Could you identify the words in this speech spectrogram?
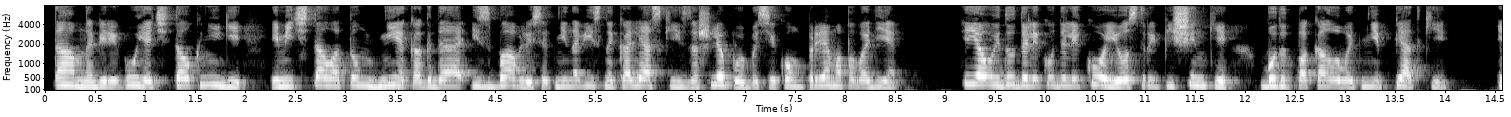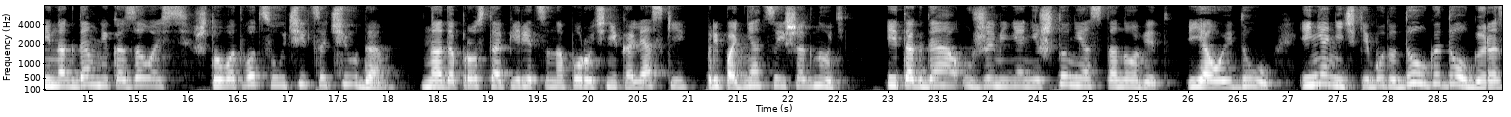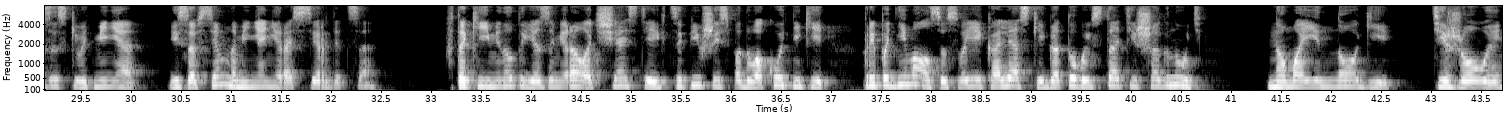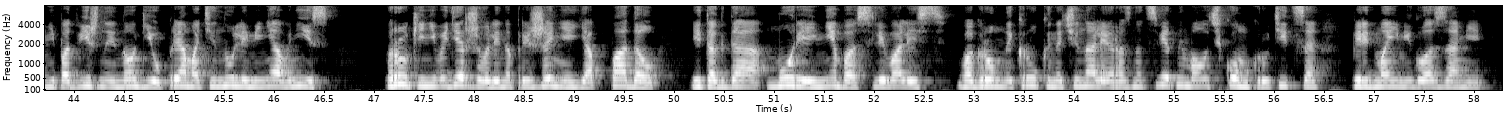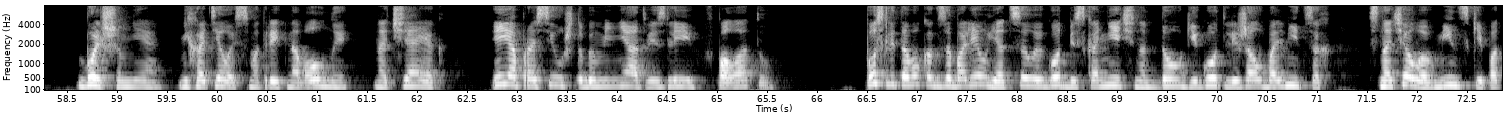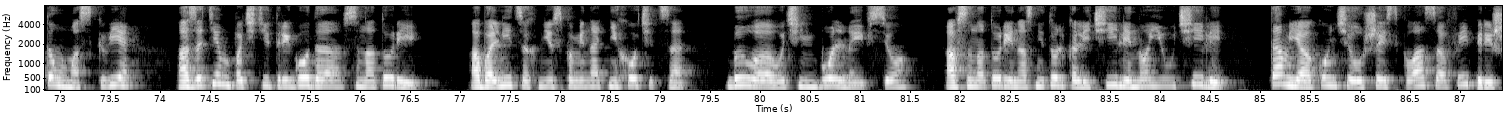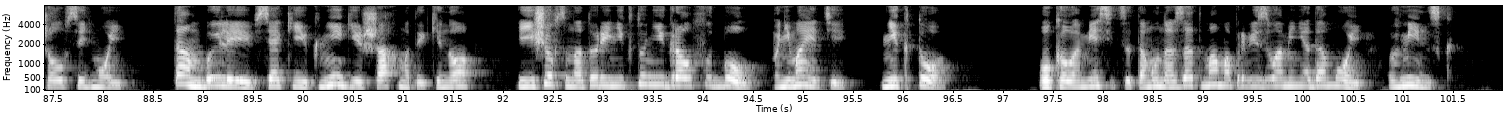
Там, на берегу, я читал книги и мечтал о том дне, когда избавлюсь от ненавистной коляски и зашлепаю босиком прямо по воде. я уйду далеко-далеко, и острые песчинки будут покалывать мне пятки. Иногда мне казалось, что вот-вот случится чудо. Надо просто опереться на поручни коляски, приподняться и шагнуть. И тогда уже меня ничто не остановит. Я уйду, и нянечки будут долго-долго разыскивать меня и совсем на меня не рассердятся. В такие минуты я замирал от счастья и, вцепившись в подлокотники, приподнимался в своей коляске, готовый встать и шагнуть. Но мои ноги, тяжелые, неподвижные ноги, упрямо тянули меня вниз. Руки не выдерживали напряжения, я падал, и тогда море и небо сливались в огромный круг и начинали разноцветным волчком крутиться перед моими глазами. Больше мне не хотелось смотреть на волны, на чаек, и я просил, чтобы меня отвезли в палату. После того, как заболел, я целый год бесконечно, долгий год лежал в больницах. Сначала в Минске, потом в Москве, а затем почти три года в санатории. О больницах мне вспоминать не хочется. Было очень больно и все. А в санатории нас не только лечили, но и учили. Там я окончил шесть классов и перешел в седьмой. Там были всякие книги, шахматы, кино. И еще в санатории никто не играл в футбол, понимаете? Никто. Около месяца тому назад мама привезла меня домой, в Минск.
